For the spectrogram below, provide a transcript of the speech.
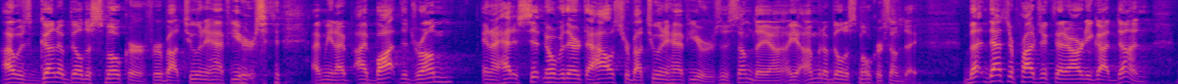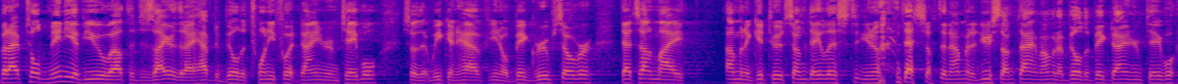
I was to build a smoker for about two and a half years. I mean, I, I bought the drum and I had it sitting over there at the house for about two and a half years. Someday, I, am going to build a smoker someday. But that's a project that I already got done. But I've told many of you about the desire that I have to build a 20 foot dining room table so that we can have you know big groups over. That's on my I'm going to get to it someday list. You know, that's something I'm going to do sometime. I'm going to build a big dining room table.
